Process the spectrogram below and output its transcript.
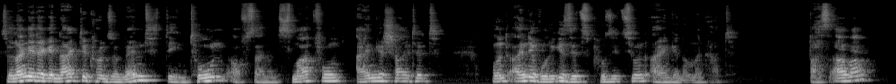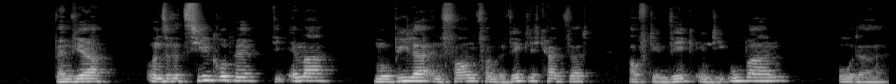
Solange der geneigte Konsument den Ton auf seinem Smartphone eingeschaltet und eine ruhige Sitzposition eingenommen hat. Was aber, wenn wir unsere Zielgruppe, die immer mobiler in Form von Beweglichkeit wird, auf dem Weg in die U-Bahn oder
